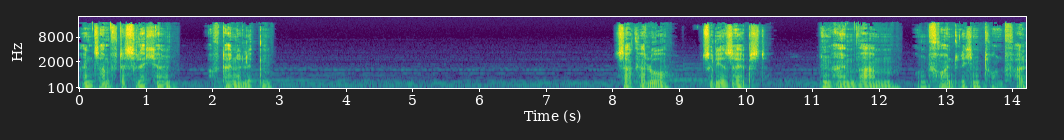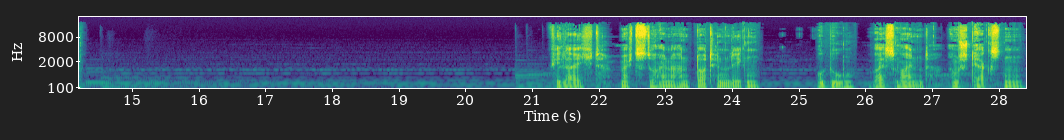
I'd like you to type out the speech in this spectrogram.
ein sanftes Lächeln auf deine Lippen. Sag Hallo zu dir selbst in einem warmen und freundlichen Tonfall. Vielleicht möchtest du eine Hand dorthin legen, wo du, weiß meint, am stärksten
